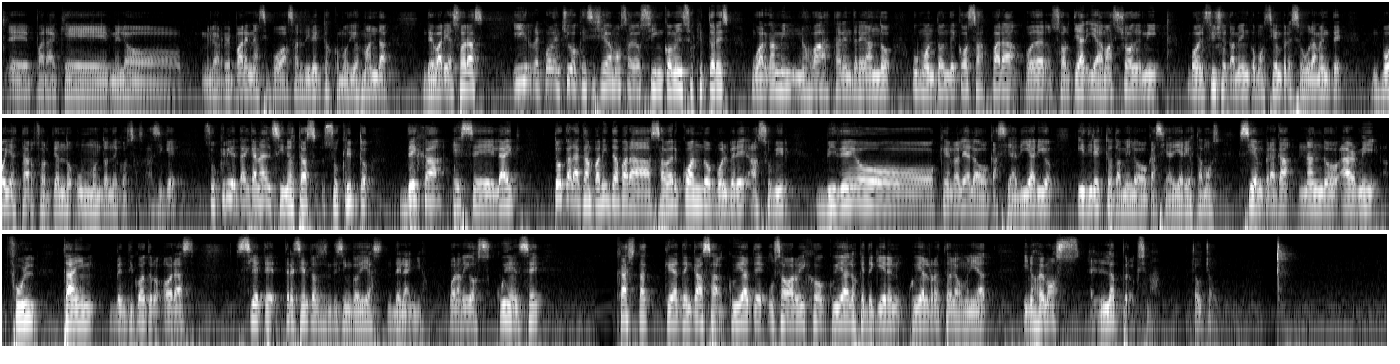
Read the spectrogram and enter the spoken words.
eh, para que me lo, me lo reparen. Así puedo hacer directos como Dios manda de varias horas. Y recuerden chicos que si llegamos a los 5.000 suscriptores, Wargaming nos va a estar entregando un montón de cosas para poder sortear. Y además yo de mi bolsillo también, como siempre, seguramente voy a estar sorteando un montón de cosas. Así que suscríbete al canal si no estás suscripto. Deja ese like Toca la campanita para saber cuándo volveré a subir video que en realidad lo hago casi a diario y directo también lo hago casi a diario. Estamos siempre acá, Nando Army, full time, 24 horas, 7, 365 días del año. Bueno amigos, cuídense. Hashtag quédate en casa, cuídate, usa barbijo, cuida a los que te quieren, cuida al resto de la humanidad. Y nos vemos en la próxima. Chau, chau.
